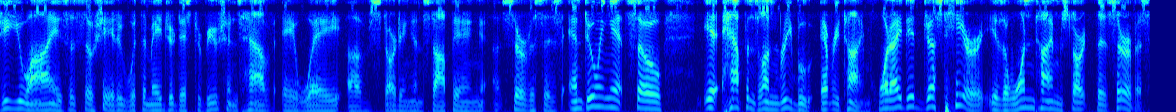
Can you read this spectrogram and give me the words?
GUIs associated with the major distributions have a way of starting and stopping uh, services and doing it so it happens on reboot every time. What I did just here is a one-time start the service.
